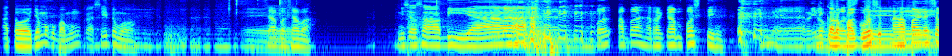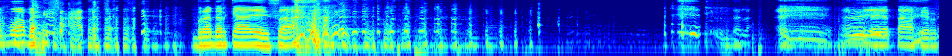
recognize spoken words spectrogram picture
Atau jamu ke Pamungkas itu mau. Eh, Siapa siapa? Nisa Sabia. Pos- apa rekam posting. Eh, Ini kalau Pak Gosip nah hafalnya semua bangsat. Brother Kaesa. Ah, Yaya Tahir.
